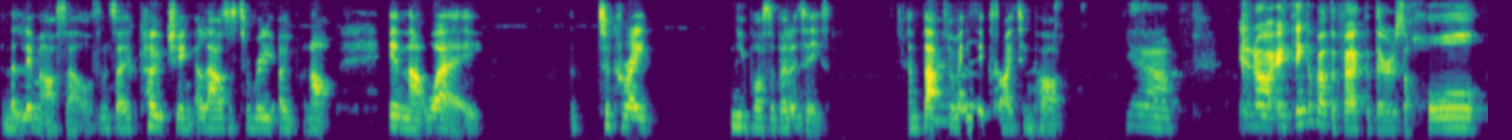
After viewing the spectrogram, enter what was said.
and that limit ourselves. And so coaching allows us to really open up in that way to create new possibilities. And that for me is the exciting part yeah. You know i think about the fact that there's a whole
